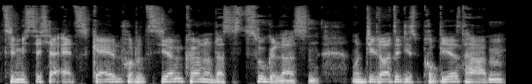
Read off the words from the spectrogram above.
ziemlich sicher at scale produzieren können und das ist zugelassen. Und die Leute, die es probiert haben,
